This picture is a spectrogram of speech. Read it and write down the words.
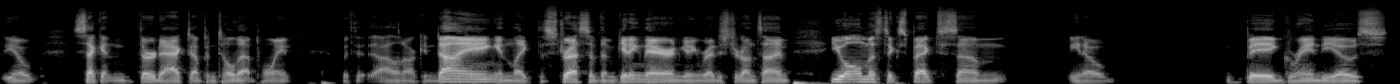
you know second and third act up until that point with Alan Arkin dying and like the stress of them getting there and getting registered on time, you almost expect some you know big grandiose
